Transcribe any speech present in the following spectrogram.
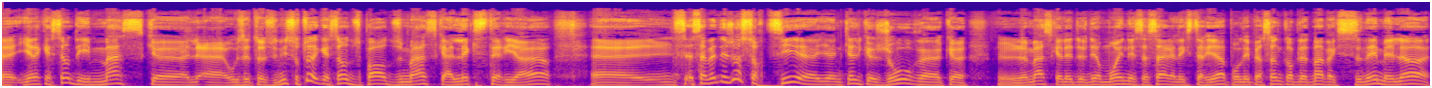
Euh, Il y a la question des masques euh, à- aux États-Unis, surtout la question du port du masque à l'extérieur. Euh, ça, avait déjà sorti euh, il y a quelques jours euh, que euh, le masque allait devenir moins nécessaire à l'extérieur pour les personnes complètement vaccinées, mais là,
